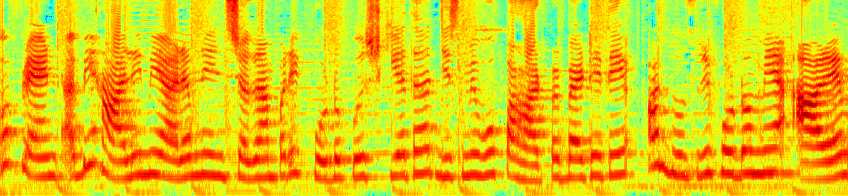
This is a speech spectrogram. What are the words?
तो फ्रेंड अभी हाल ही में आरएम ने इंस्टाग्राम पर एक फ़ोटो पोस्ट किया था, जिसमें वो पहाड़ पर बैठे थे और दूसरी फ़ोटो में आरएम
